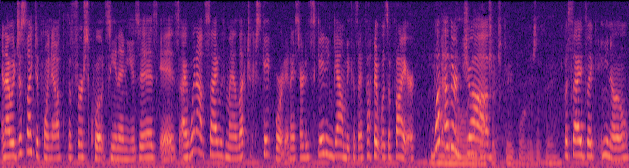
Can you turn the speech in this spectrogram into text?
And I would just like to point out that the first quote CNN uses is I went outside with my electric skateboard and I started skating down because I thought it was a fire. What other job skateboard was a thing. besides, like, you know,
